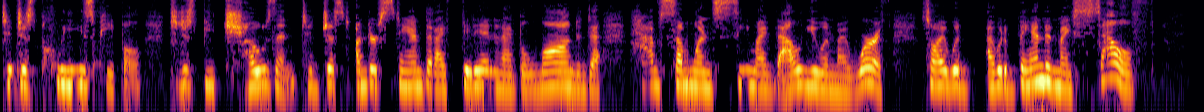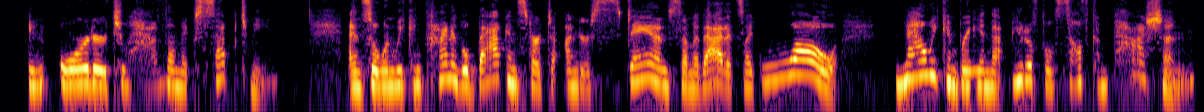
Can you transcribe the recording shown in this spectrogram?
to just please people, to just be chosen, to just understand that I fit in and I belonged and to have someone see my value and my worth. So I would I would abandon myself in order to have them accept me. And so when we can kind of go back and start to understand some of that, it's like, whoa, now we can bring in that beautiful self-compassion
